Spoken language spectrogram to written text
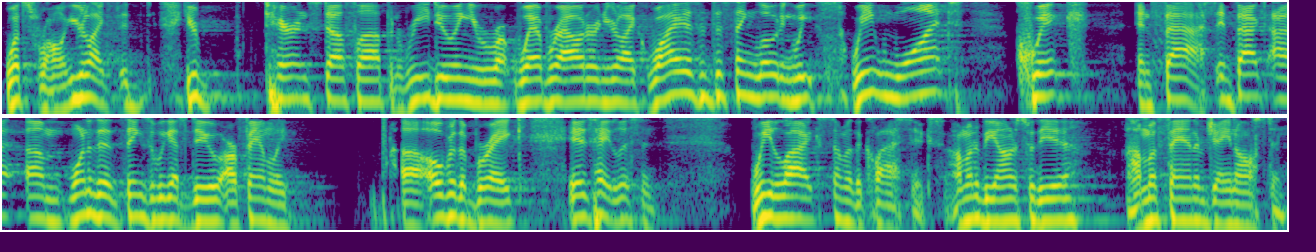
what's wrong? You're like, you're tearing stuff up and redoing your web router and you're like why isn't this thing loading we we want quick and fast. In fact, I, um, one of the things that we got to do, our family, uh, over the break is hey, listen, we like some of the classics. I'm gonna be honest with you. I'm a fan of Jane Austen,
